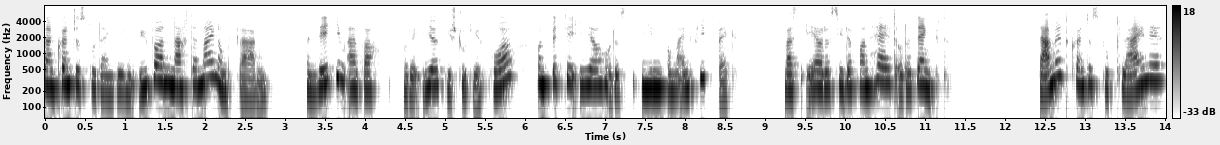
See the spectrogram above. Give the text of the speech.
dann könntest du dein Gegenüber nach der Meinung fragen. Dann leg ihm einfach oder ihr die Studie vor und bitte ihr oder ihn um ein Feedback, was er oder sie davon hält oder denkt. Damit könntest du kleine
